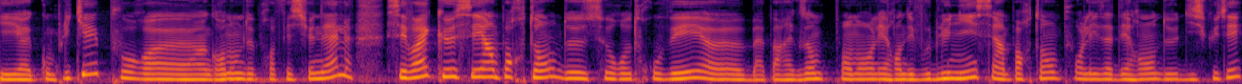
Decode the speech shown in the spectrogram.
est, compliquée pour euh, un grand nombre de professionnels. C'est vrai que c'est important de se retrouver, euh, bah, par exemple, pendant les rendez-vous de l'UNIS. C'est important pour les adhérents de discuter.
